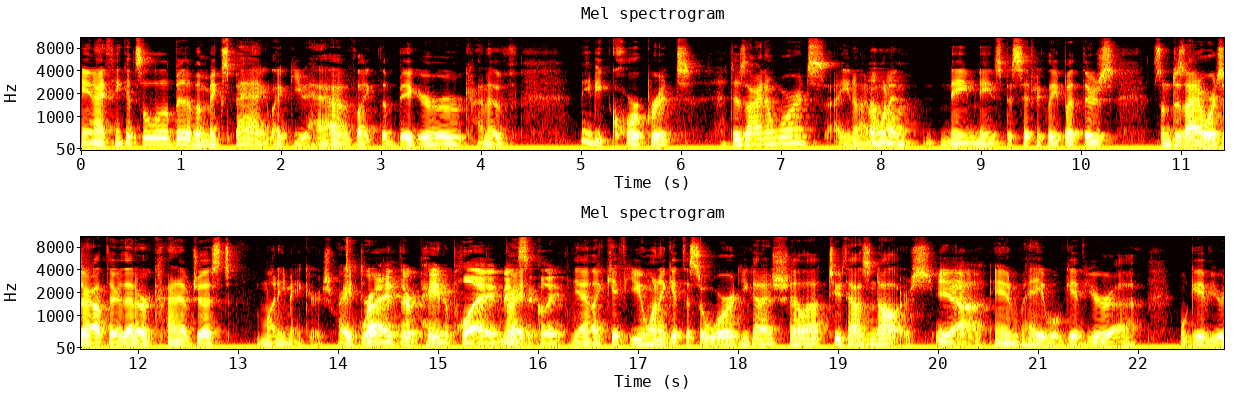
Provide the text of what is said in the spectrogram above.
and I think it's a little bit of a mixed bag. Like you have like the bigger kind of maybe corporate design awards. You know, I don't want Uh-huh. to name names specifically, but there's some design awards that are out there that are kind of just money makers, right? Right. They're pay to play, basically. Right. Yeah, like if you want to get this award, you gotta shell out two thousand dollars Yeah. and hey, we'll give your uh, we'll give your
